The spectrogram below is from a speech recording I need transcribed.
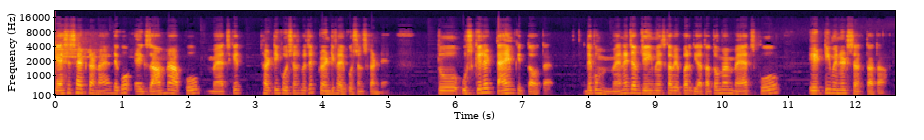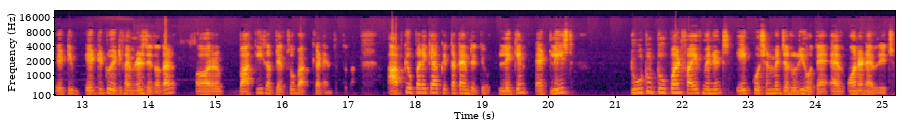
कैसे सेट करना है? देखो एग्ज़ाम में आपको मैथ्स के थर्टी क्वेश्चन में से ट्वेंटी फाइव क्वेश्चन करने हैं। तो उसके लिए टाइम कितना होता है? देखो, मैंने जब जेई मैथ्स का पेपर दिया था तो मैं मैथ्स को 80 मिनट्स रखता था 80 80 टू 85 मिनट्स देता था, और बाकी सब्जेक्ट्स को बाकी का टाइम देता था। आपके ऊपर है कि आप कितना टाइम देते हो? लेकिन at least two two two point five minutes एक क्वेश्चन में ज़रूरी होते हैं ऑन एन एवरेज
